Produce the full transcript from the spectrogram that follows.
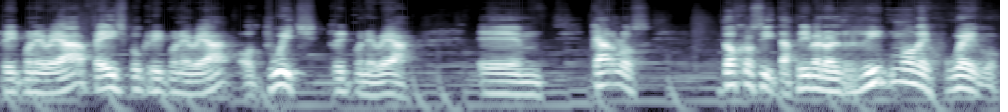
Ritmo NBA, Facebook, Ritmo NBA o Twitch, Ritmo NBA. Em, Carlos, dos cositas. Primero, el ritmo de juego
